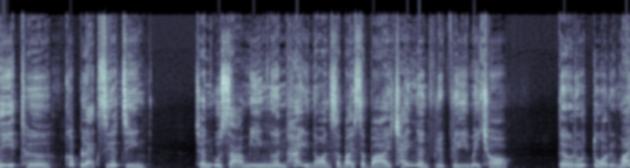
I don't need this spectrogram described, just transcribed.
นี่เธอก็แปลกเสียจริง ฉันอุตส่าห์มีเงินให้นอนสบายๆ ใช้เงินฟรีๆ ไม่ชอบ เธอรู้ตัวหรือไม่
